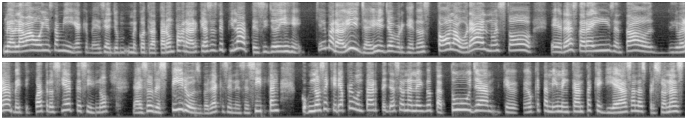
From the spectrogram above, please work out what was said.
Me hablaba hoy esta amiga que me decía, yo me contrataron para dar clases de pilates y yo dije, qué maravilla, dije yo, porque no es todo laboral, no es todo, eh, ¿verdad? Estar ahí sentado, ¿verdad? 24/7, sino a esos respiros, ¿verdad? Que se necesitan. No sé, quería preguntarte, ya sea una anécdota tuya, que veo que también me encanta que guías a las personas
